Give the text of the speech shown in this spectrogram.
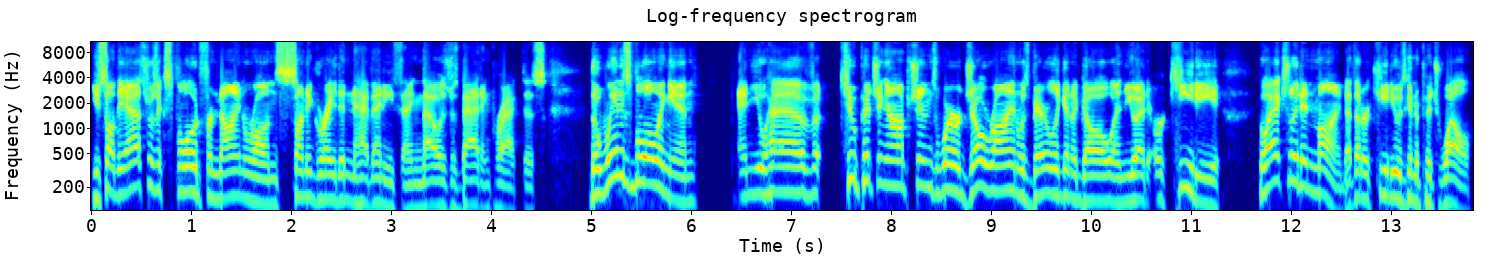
You saw the Astros explode for nine runs. Sonny Gray didn't have anything. That was just batting practice. The wind's blowing in, and you have two pitching options where Joe Ryan was barely going to go, and you had Urquidy, who I actually didn't mind. I thought Urquidy was going to pitch well.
